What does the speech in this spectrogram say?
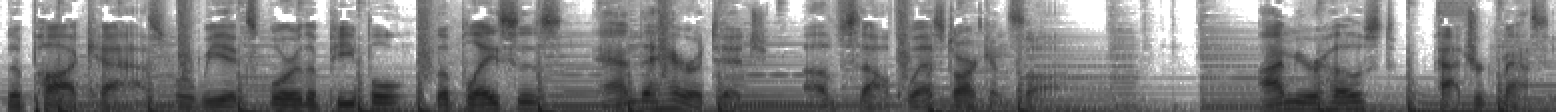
the podcast where we explore the people, the places, and the heritage of Southwest Arkansas. I'm your host, Patrick Massey.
